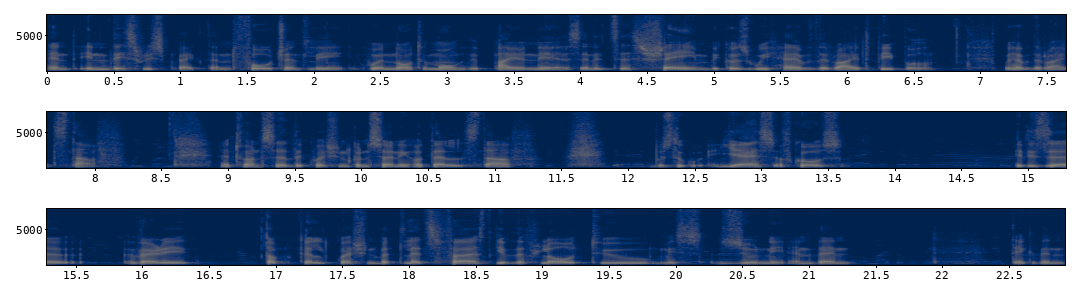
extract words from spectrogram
And in this respect, unfortunately, we're not among the pioneers. And it's a shame because we have the right people, we have the right staff. And to answer the question concerning hotel staff, yes, of course, it is a very topical question, but let's first give the floor to Ms. Zouni and then take the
